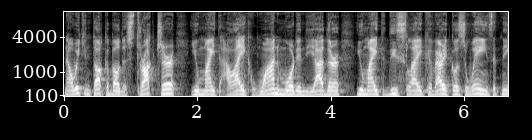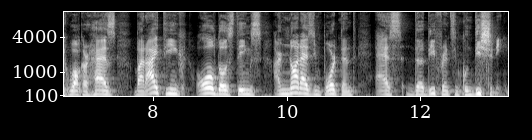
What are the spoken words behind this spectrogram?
Now we can talk about the structure, you might like one more than the other, you might dislike varicose veins that Nick Walker has, but I think all those things are not as important as the difference in conditioning.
